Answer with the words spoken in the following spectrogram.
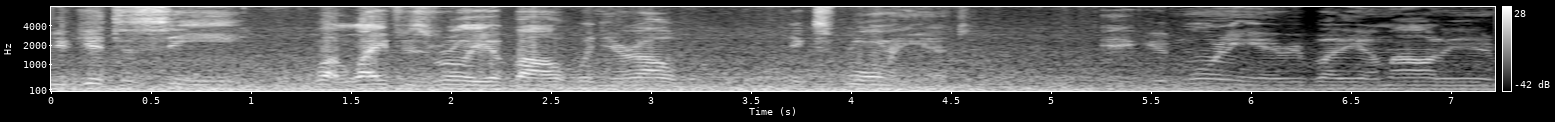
you get to see what life is really about when you're out exploring it. Hey, good morning, everybody. I'm out in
